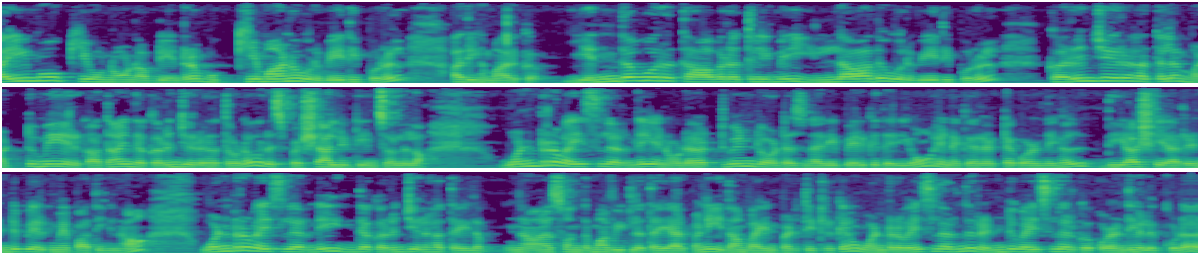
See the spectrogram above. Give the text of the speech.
தைமோக்யூனோன் அப்படின்ற முக்கியமான ஒரு வேதிப்பொருள் அதிகமாக இருக்குது எந்த ஒரு தாவரத்துலையுமே இல்லாத ஒரு வேதிப்பொருள் கருஞ்சீரகத்தில் மட்டுமே இருக்குது அதான் இந்த கருஞ்சீரகத்தோட ஒரு ஸ்பெஷாலிட்டின்னு சொல்லலாம். ஒன்றரை வயசுலேருந்தே என்னோட ட்வின் டாட்டர்ஸ் நிறைய பேருக்கு தெரியும். எனக்கு ரெட்டை குழந்தைகள் தியாஷியா ரெண்டு பேருக்குமே பார்த்தீங்கன்னா ஒன்றரை வயசுலேருந்தே இந்த கருஞ்சீரக தைலம் நான் சொந்தமாக வீட்டில் தயார் பண்ணி இதான் பயன்படுத்திகிட்டு இருக்கேன். ஒன்றரை வயசுலேருந்து ரெண்டு வயசில் இருக்க குழந்தைகளுக்கு கூட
